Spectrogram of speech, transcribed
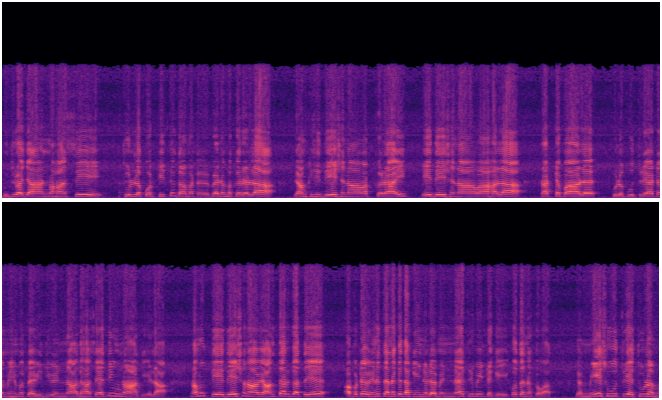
බුදුරජාණන් වහන්සේ තුල්ලකොට්ටිත ගමට වැඩම කරලා යම්කිසි දේශනාවක් කරයි ඒ දේශනාව අහලා රට්ටපාල කුල පුත්‍රයාට මෙහෙම පැවිදි වෙන්න අදහස ඇති වුණා කියලා. නමුත් මේ දේශනාවේ අන්තර්ගතය අපට වෙන තැනක දකින්න ලැබෙන්නේ නැහැ ත්‍රිපිටකයේ කොතනකවත්. දැන් මේ සූත්‍රය තුලම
